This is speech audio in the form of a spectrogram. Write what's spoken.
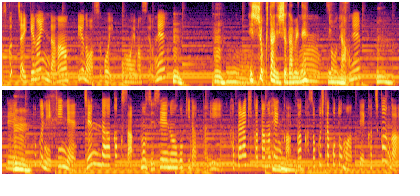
作っちゃいけないんだなっていうのはすごい思いますよね。うん、うん、一緒くたにしちゃダメね、うん、みんな。そうですね。うん、で、うん、特に近年ジェンダー格差の是正の動きだったり働き方の変化が加速したこともあって価値観が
